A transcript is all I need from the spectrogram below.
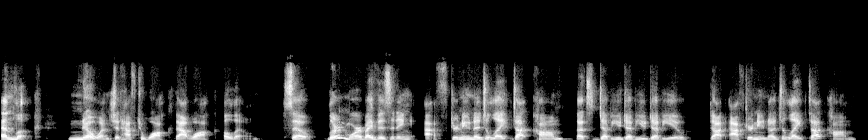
And look, no one should have to walk that walk alone. So learn more by visiting afternoonadelight.com. That's www.afternoonadelight.com.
